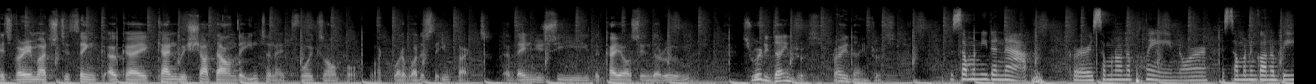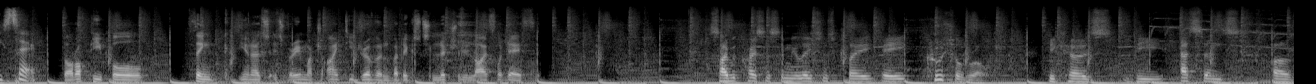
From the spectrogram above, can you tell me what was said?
It's very much to think, okay, can we shut down the internet, for example? Like, what, what is the impact? And then you see the chaos in the room. It's really dangerous, very dangerous. Does someone need a nap? Or is someone on a plane? Or is someone going to be sick? A lot of people think, you know, it's, it's very much IT driven, but it's literally life or death. Cyber crisis simulations play a crucial role because the essence of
